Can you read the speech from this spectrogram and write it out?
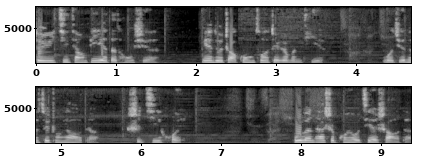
对于即将毕业的同学，面对找工作这个问题，我觉得最重要的是机会。不论他是朋友介绍的、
